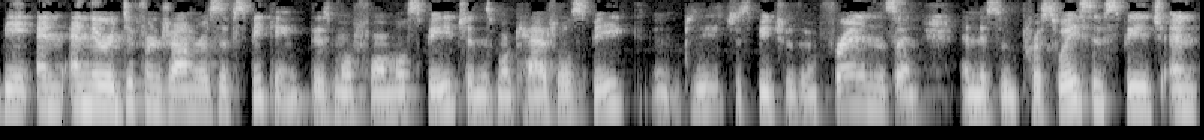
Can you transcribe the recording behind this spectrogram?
being and and there are different genres of speaking. There's more formal speech and there's more casual speak, speech within friends, and and there's persuasive speech, and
